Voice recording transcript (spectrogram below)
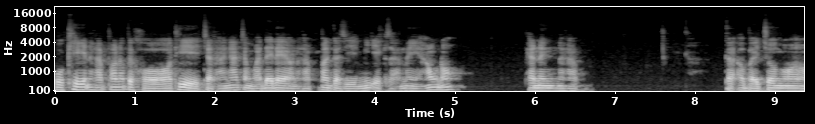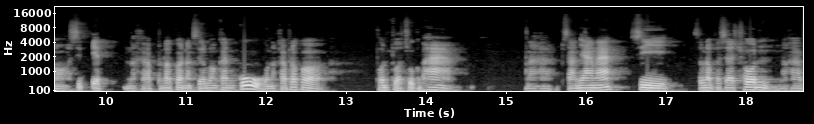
โอเคนะครับพอเราไปขอที่จัดหางานจังหวัดได้แล้วนะครับ มันก็จะมีเอกสารใหม่ให้าเนาะแผ่นหนึ่งนะครับก็เอาใบจองอ11 นะครับ แล้วก็หนังสือรับรองการกู้นะครับ แล้วก็ผลตรวจสุขภาพนะครับสามอย่างนะสี่สำหรับประชาชนนะครับ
